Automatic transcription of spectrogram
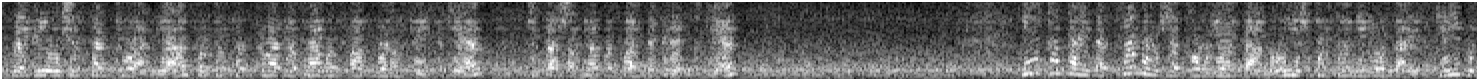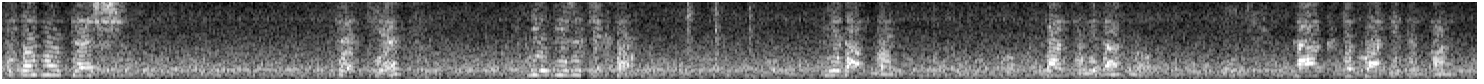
znajdują się sanktuaria. Są to sanktuaria prawosławne rosyjskie, przepraszam, prawosławne greckie. I tutaj nad samą rzeką Jordanu, już po stronie jordańskiej, wybudował też cerkiew. Nie uwierzycie kto. Niedawno. Bardzo niedawno. Tak, dokładnie ten pan.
